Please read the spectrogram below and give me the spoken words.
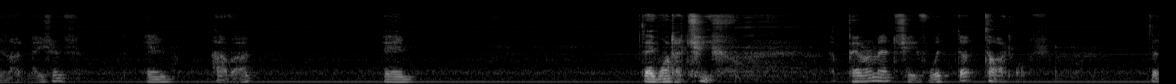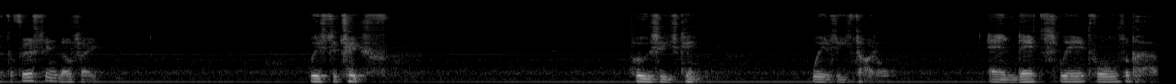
United Nations and Harvard and they want a chief, a paramount chief with the titles. That's the first thing they'll say. Where's the chief? Who's his king? Where's his title? And that's where it falls apart.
